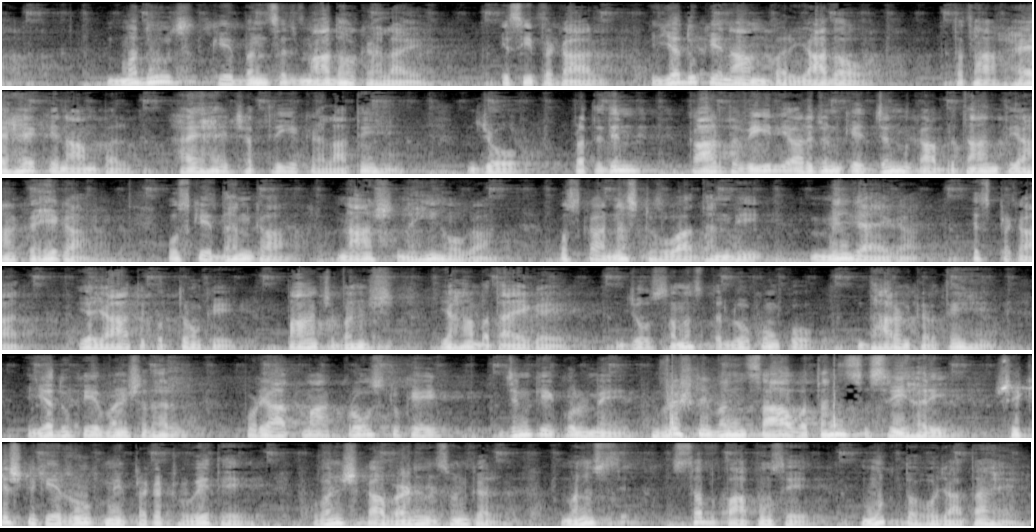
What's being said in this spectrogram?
मधुज के वंशज माधव कहलाए। इसी प्रकार यदु के नाम पर यादव तथा है है के नाम पर है है क्षत्रिय कहलाते हैं, जो प्रतिदिन कार्तवीर अर्जुन के जन्म का वृतांत यहाँ कहेगा, उसके धन का नाश नहीं होगा, उसका नष्ट हुआ धन भी मिल जाएगा। इस प्रकार ययाति पुत्रों के पाँच वंश यहाँ बताए गए, जो समस्त लोकों को धारण करते हैं। यदु के वंशधर, पुण्यात्मा क्रोष्ट के जिनके कुल में वृष्ण वंशावतंस श्री हरि श्री कृष्ण के रूप में प्रकट हुए थे, वंश का वर्णन सुनकर मनुष्य सब पापों से मुक्त हो जाता है।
